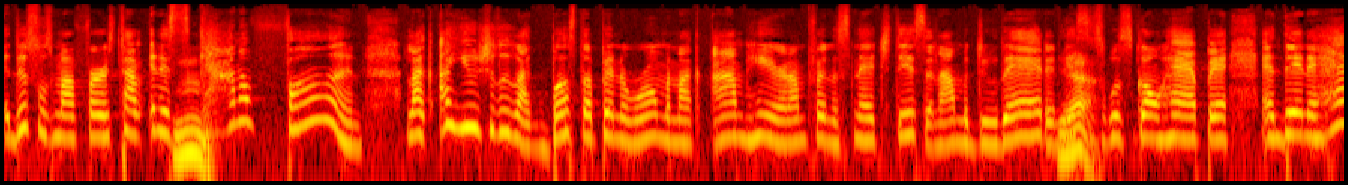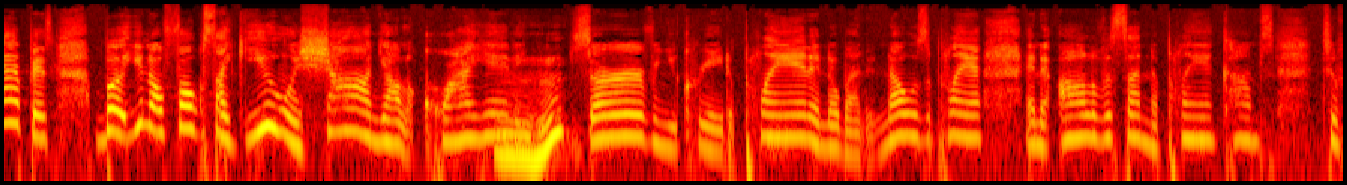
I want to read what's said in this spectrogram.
this was my first time, and it's Mm. kind of fun. Like I usually like bust up in the room and like I'm here and I'm finna snatch this and I'm gonna do that and Yeah. this is what's gonna happen, and then it happens. But you know, folks like you and Sean, y'all are quiet and Mm-hmm. you observe and you create a plan, and nobody knows the plan, and then all of a sudden the plan comes to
